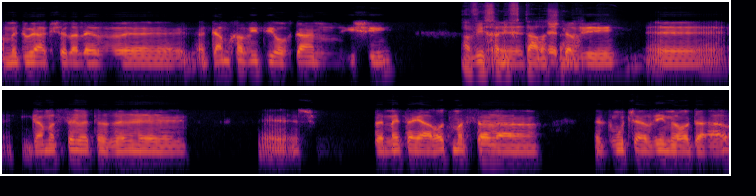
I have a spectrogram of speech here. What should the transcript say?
המדויק של הלב. אה, גם חוויתי אובדן אישי. אביך אה, נפטר השנה. את אבי. אה, גם הסרט הזה באמת היה עוד מסע לדמות שאבי מאוד אהב.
